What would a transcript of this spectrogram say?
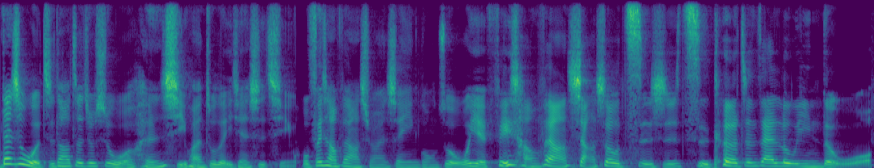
但是我知道这就是我很喜欢做的一件事情，我非常非常喜欢声音工作，我也非常非常享受此时此刻正在录音的我。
